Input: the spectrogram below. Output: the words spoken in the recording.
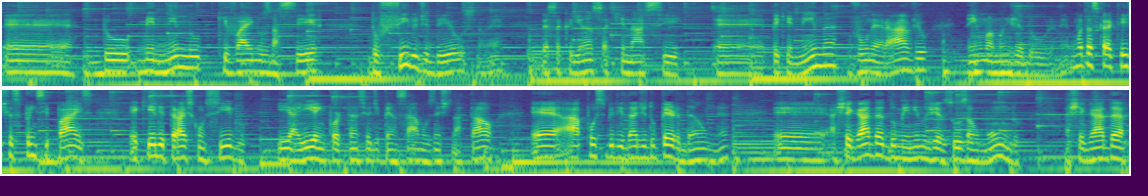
é, do menino que vai nos nascer, do Filho de Deus, é? dessa criança que nasce é, pequenina, vulnerável, em uma manjedoura. Né? Uma das características principais é que ele traz consigo, e aí a importância de pensarmos neste Natal, é a possibilidade do perdão. Né? É, a chegada do menino Jesus ao mundo, a chegada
